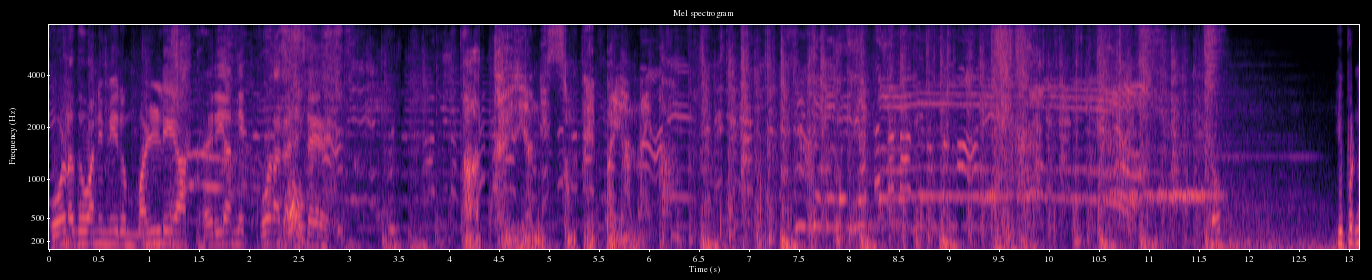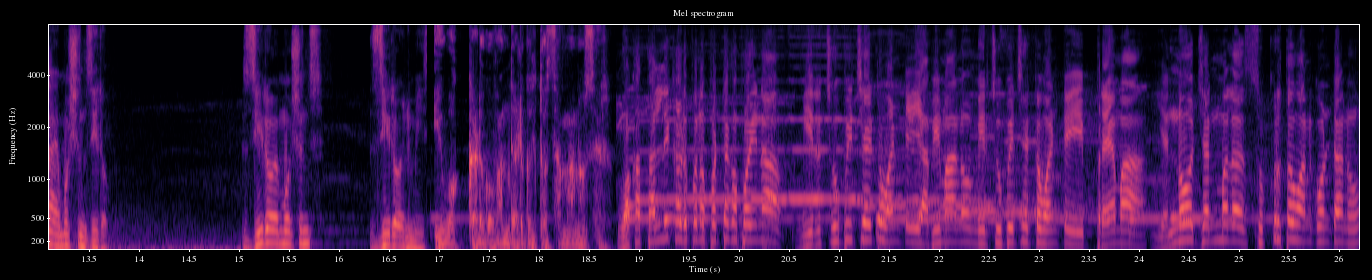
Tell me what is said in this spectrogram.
కూడదు అని మీరు మళ్ళీ ఆ ధైర్యాన్ని కూడగలితే ఆ ధైర్యాన్ని సంపే భయాన్నైతా ఇప్పుడు నా emotion zero zero emotions zero ఎనిమిది. ఈ ఒక్కడుగు వంద అడుగులతో సమానం సార్. ఒక తల్లి కడుపున పుట్టకపోయినా మీరు చూపించేటువంటి అభిమానం మీరు చూపించేటువంటి ప్రేమ ఎన్నో జన్మల సుకృతం అనుకుంటాను.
